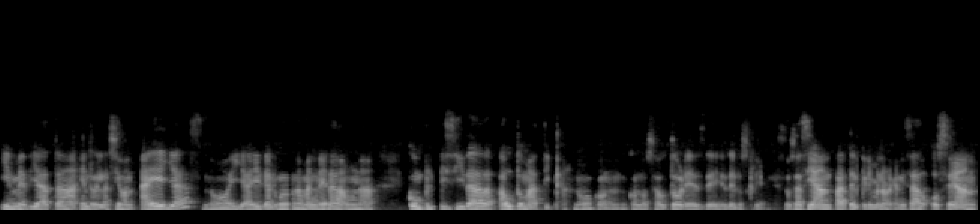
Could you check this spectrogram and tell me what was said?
inmediata en relación a ellas, ¿no? Y hay de alguna manera una complicidad automática, ¿no? Con, los autores de, los crímenes, o sea, sean parte del crimen organizado o sean,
